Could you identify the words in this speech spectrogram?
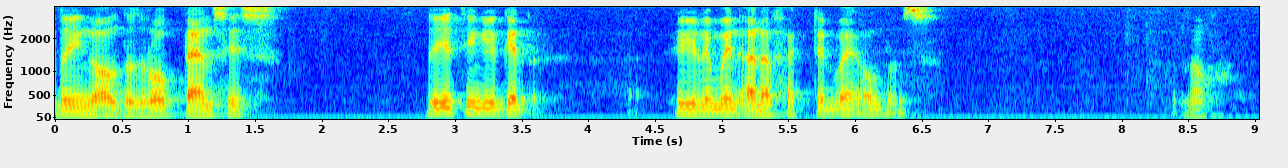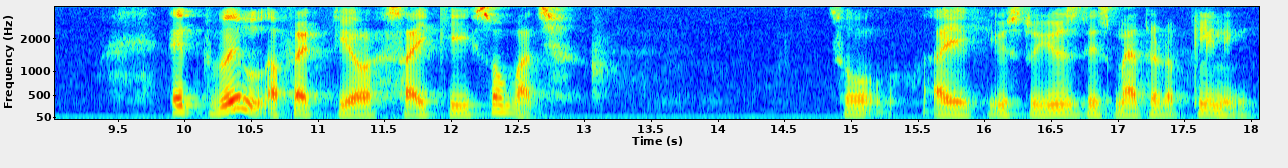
doing all those rope dances. Do you think you get you remain unaffected by all those? No it will affect your psyche so much. So I used to use this method of cleaning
